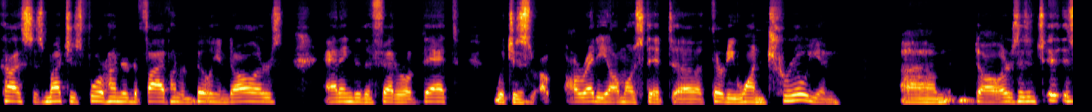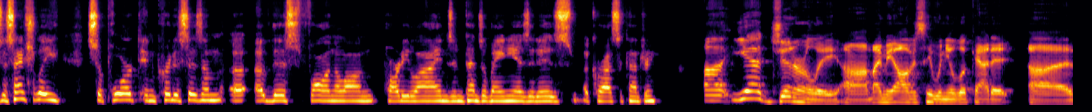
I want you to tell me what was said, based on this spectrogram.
cost as much as 400 to 500 billion dollars, adding to the federal debt, which is already almost at uh, 31 trillion um, dollars is, is essentially support and criticism uh, of this falling along party lines in Pennsylvania as it is across the country? Uh, yeah, generally. Um, I mean, obviously, when you look at it, uh,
